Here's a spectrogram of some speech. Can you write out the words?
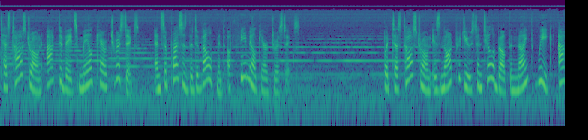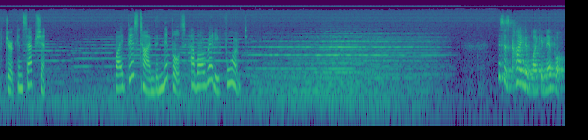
Testosterone activates male characteristics and suppresses the development of female characteristics. But testosterone is not produced until about the ninth week after conception. By this time, the nipples have already formed. This is kind of like a nipple.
